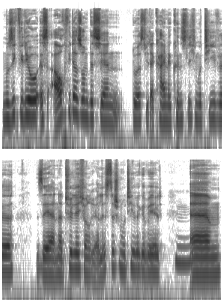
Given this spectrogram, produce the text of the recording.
Musikvideo ist auch wieder so ein bisschen, du hast wieder keine künstlichen Motive, sehr natürliche und realistische Motive gewählt. Hm. Ähm,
